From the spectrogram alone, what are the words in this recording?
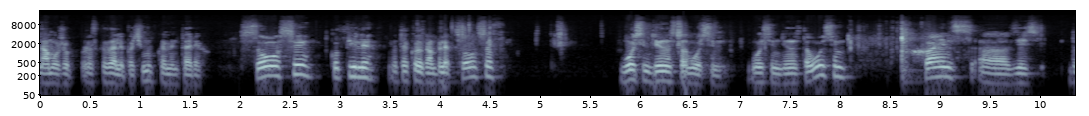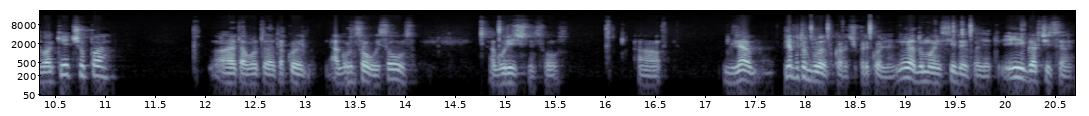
Нам уже рассказали, почему в комментариях. Соусы купили. Вот такой комплект соусов. 8,98. 8,98. Хайнс, а, здесь два кетчупа. А, это вот э, такой огурцовый соус, огуречный соус. А, для, для бутербродов, короче, прикольно. Ну, я думаю, с едой пойдет. И горчица.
